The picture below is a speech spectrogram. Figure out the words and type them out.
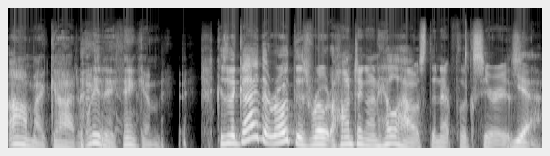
oh my god, what are they thinking? Because the guy that wrote this wrote "Haunting on Hill House," the Netflix series. yeah.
